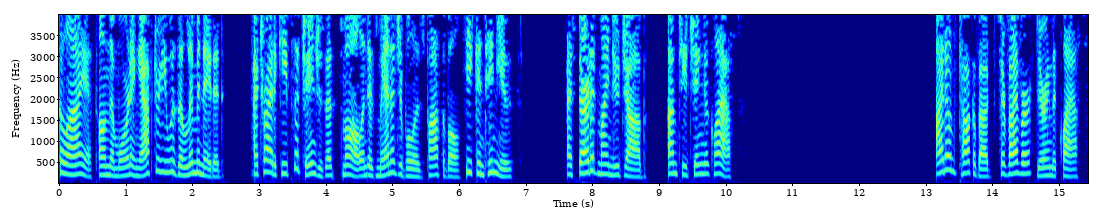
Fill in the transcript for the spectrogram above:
Goliath, on the morning after he was eliminated. I try to keep the changes as small and as manageable as possible, he continues. I started my new job. I'm teaching a class. I don't talk about Survivor during the class.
